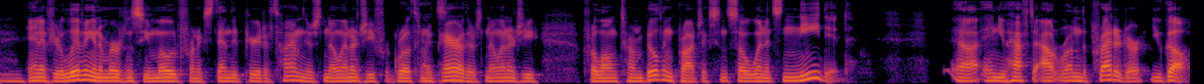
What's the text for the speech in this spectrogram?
Mm. And if you're living in emergency mode for an extended period of time, there's no energy for growth and that's repair, right. there's no energy for long term building projects. And so when it's needed uh, and you have to outrun the predator, you go.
